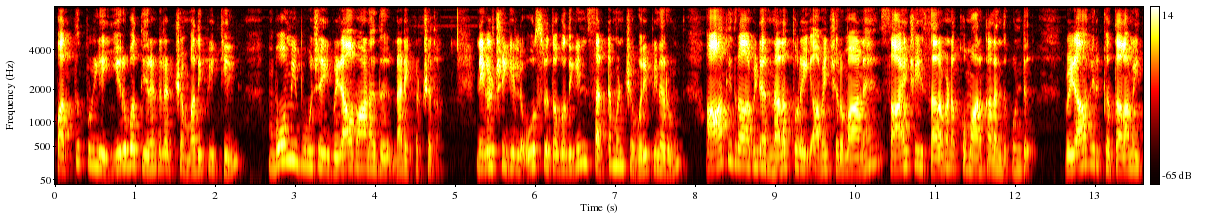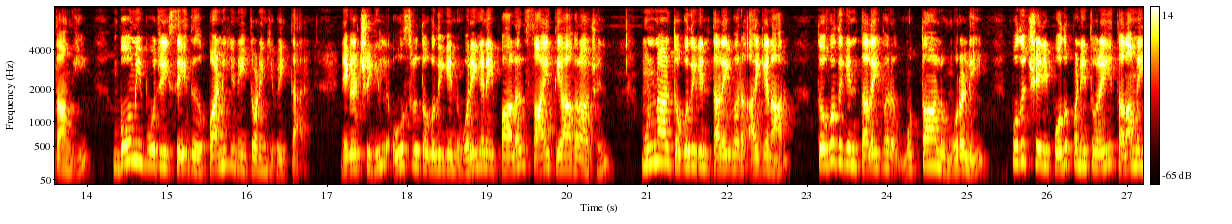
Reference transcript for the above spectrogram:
பத்து புள்ளி இருபத்தி இரண்டு லட்சம் மதிப்பீட்டில் பூமி பூஜை விழாவானது நடைபெற்றது. நிகழ்ச்சியில் ஊசுறு தொகுதியின் சட்டமன்ற உறுப்பினரும் ஆதிதிராவிடர் நலத்துறை அமைச்சருமான சாய்ஜி சரவணகுமார் கலந்து கொண்டு விழாவிற்கு தலைமை தாங்கி பூமி பூஜை செய்து பணியினை தொடங்கி வைத்தார். நிகழ்ச்சியில் ஊசுறு தொகுதியின் ஒருங்கிணைப்பாளர் சாய் தியாகராஜன் முன்னாள் தொகுதியின் தலைவர் ஐயனார் தொகுதியின் தலைவர் முத்தாலு முரளி புதுச்சேரி பொதுப்பணித்துறை தலைமை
